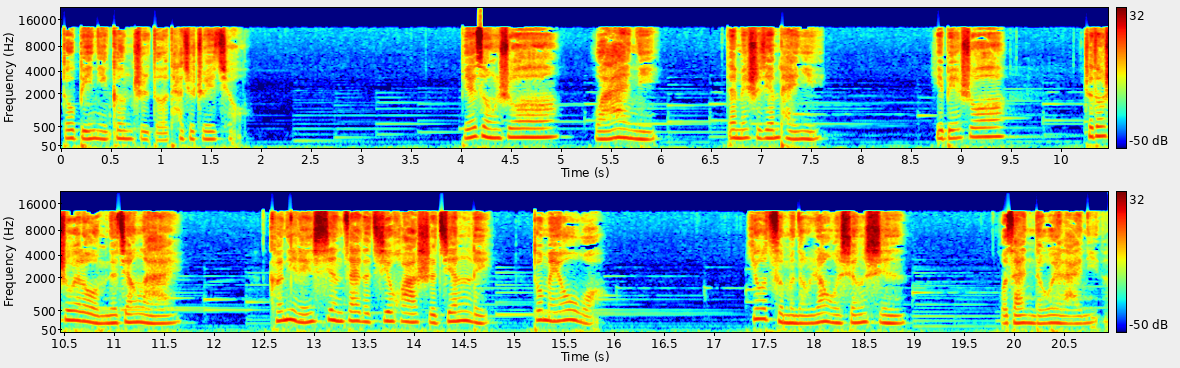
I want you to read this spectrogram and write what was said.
都比你更值得他去追求。别总说我爱你，但没时间陪你。也别说，这都是为了我们的将来。可你连现在的计划时间里都没有我，又怎么能让我相信我在你的未来里的？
